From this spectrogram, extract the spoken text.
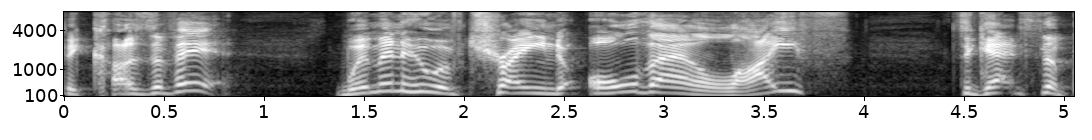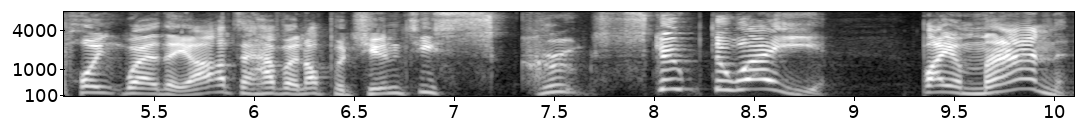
because of it. Women who have trained all their life to get to the point where they are to have an opportunity scooped away by a man.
